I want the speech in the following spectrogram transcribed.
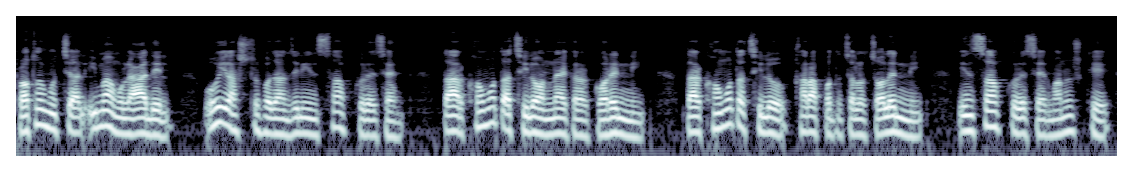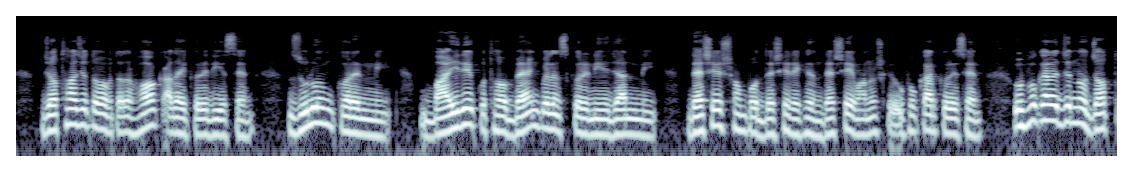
প্রথম হচ্ছে আল ইমামুল আদিল, ওই রাষ্ট্রপ্রধান যিনি ইনসাফ করেছেন। তার ক্ষমতা ছিল অন্যায় করার, করেননি। তার ক্ষমতা ছিল খারাপ পথে চলার চলেননি। ইনসাফ করেছেন, মানুষকে যথাযথভাবে তাদের হক আদায় করে দিয়েছেন। জুলুম করেননি, বাইরে কোথাও ব্যাংক ব্যালেন্স করে নিয়ে যাননি। দেশের সম্পদ দেশে রেখেন দেশে মানুষকে উপকার করেছেন। উপকারের জন্য যত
